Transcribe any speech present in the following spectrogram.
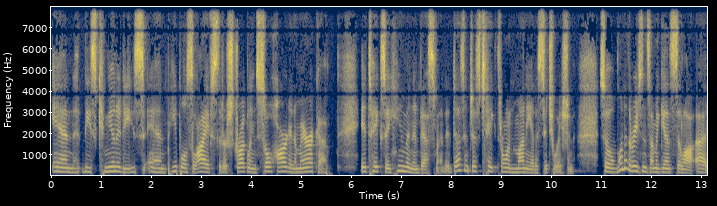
in these communities and people's lives that are struggling so hard in America, it takes a human investment. It doesn't just take throwing money at a situation. So one of the reasons I'm against the law, uh,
